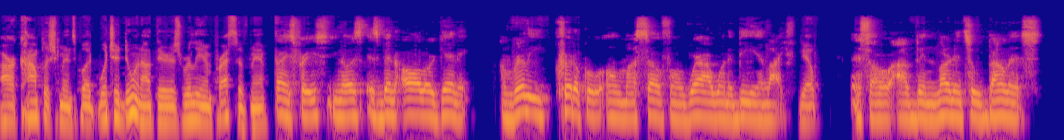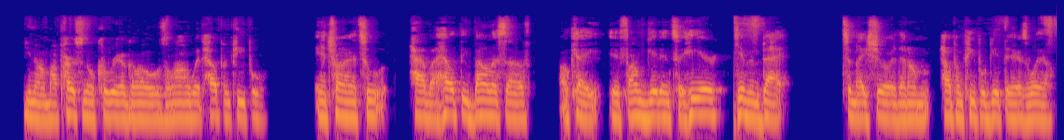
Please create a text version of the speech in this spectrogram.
our accomplishments, but what you're doing out there is really impressive, man. Thanks, Priest. You know, it's, it's been all organic. I'm really critical on myself on where I want to be in life. Yep. And so I've been learning to balance, you know, my personal career goals along with helping people and trying to have a healthy balance of, okay, if I'm getting to here, giving back to make sure that I'm helping people get there as well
